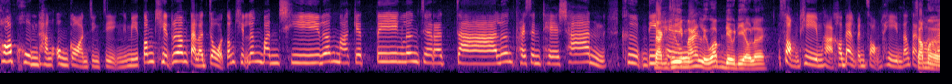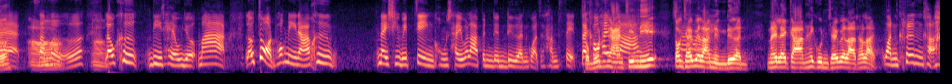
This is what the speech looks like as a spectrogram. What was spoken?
ครอบคลุมทั้งองค์กรจริง ๆ มีต้องคิดเรื่องแต่ละโจทย์ ต้องคิดเรื่องบัญชี เรื่องมาร์เก็ตติ้งเรื่องเจรจา เรื่อง presentation คือดีแบ่งเททีมลไหมหรือว่าเดียวๆเลย สองทีมค่ะ เขาแบ่งเป็น 2 ทีมตั้งแต่ตเสอนมอแรกอ่าเสมอ อ่า แล้วคือดีเทลเยอะมาก แล้วโจทย์พวกนี้นะคือในชีวิตจริงคงใช้เวลาเป็นเดือนๆกว่าจะทำเสร็จสมมติเขให้งานเวลชิ้นนี้ต้องใช้เวลาหนึ่งเดือน ในรายการให้คุณใช้เวลาเท่าไหร่ วันครึ่งค่ะ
